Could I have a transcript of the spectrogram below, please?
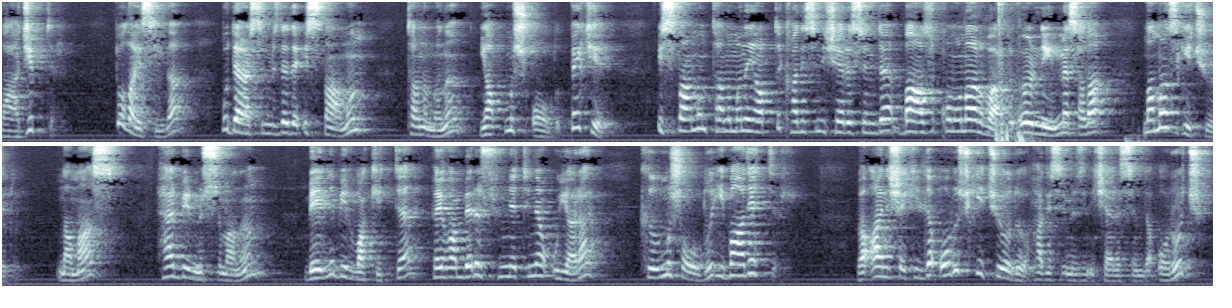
vaciptir. Dolayısıyla bu dersimizde de İslam'ın tanımını yapmış olduk. Peki İslam'ın tanımını yaptık. Hadisin içerisinde bazı konular vardı. Örneğin mesela namaz geçiyordu. Namaz her bir Müslümanın belli bir vakitte peygamberin sünnetine uyarak kılmış olduğu ibadettir. Ve aynı şekilde oruç geçiyordu hadisimizin içerisinde. Oruç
